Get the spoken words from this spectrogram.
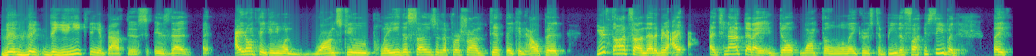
the the the unique thing about this is that I don't think anyone wants to play the Suns in the first round if they can help it. Your thoughts on that? I mean, I it's not that I don't want the Lakers to be the five seed, but like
